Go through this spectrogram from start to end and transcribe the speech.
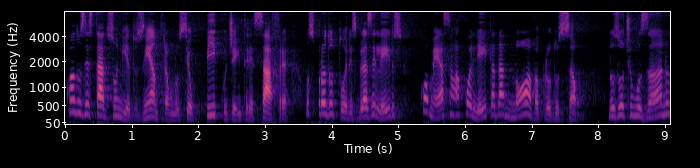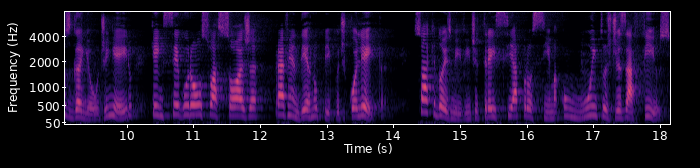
Quando os Estados Unidos entram no seu pico de entre-safra, os produtores brasileiros começam a colheita da nova produção. Nos últimos anos, ganhou dinheiro quem segurou sua soja para vender no pico de colheita. Só que 2023 se aproxima com muitos desafios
